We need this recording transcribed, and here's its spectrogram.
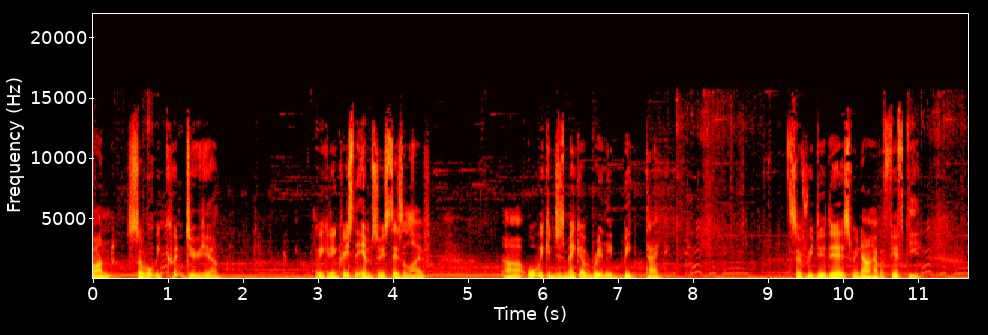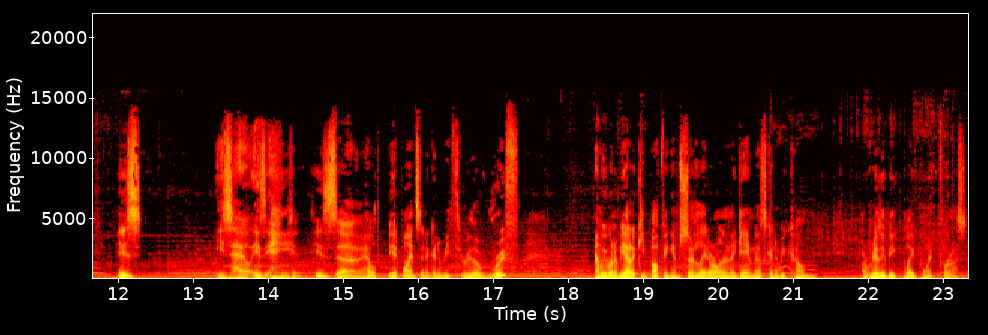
fun. So what we could do here, we could increase the imp so he stays alive, uh, or we can just make a really big tank. So if we do this, we now have a 50. His his hell his his uh, health hit points and are going to be through the roof, and we want to be able to keep buffing him. So later on in the game, that's going to become a really big play point for us.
